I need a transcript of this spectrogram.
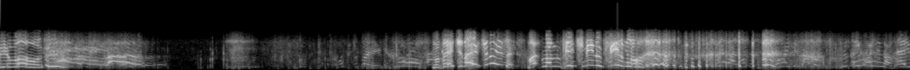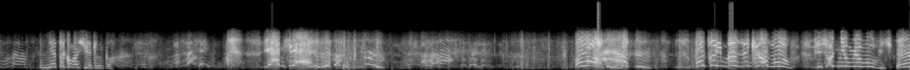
Robię mało. No dajcie, dajcie, dajcie! Ma, mamy 5 minut filmu! Nie taką na siłę tylko. Jem się! Oła! Po co im bez mikrofów? Przecież on nie umiał mówić. E?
